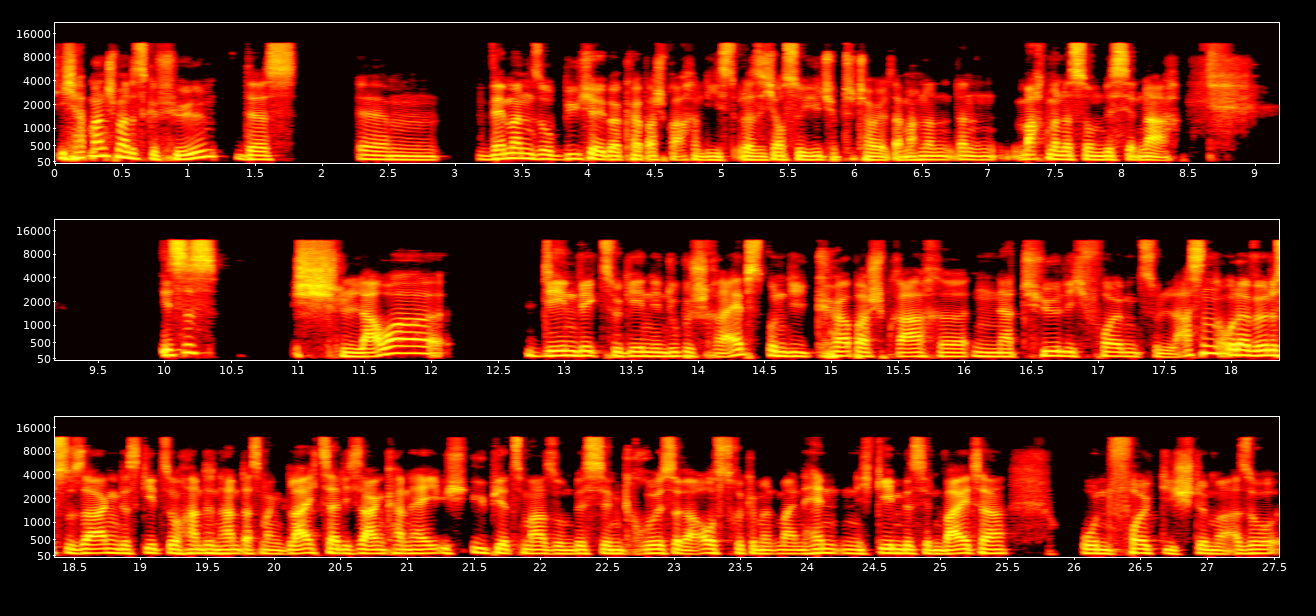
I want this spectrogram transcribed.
ich habe manchmal das Gefühl, dass ähm, wenn man so Bücher über Körpersprache liest oder sich auch so YouTube-Tutorials anmacht, dann, dann macht man das so ein bisschen nach. Ist es schlauer, den Weg zu gehen, den du beschreibst und die Körpersprache natürlich folgen zu lassen? Oder würdest du sagen, das geht so Hand in Hand, dass man gleichzeitig sagen kann, hey, ich übe jetzt mal so ein bisschen größere Ausdrücke mit meinen Händen, ich gehe ein bisschen weiter und folgt die Stimme? Also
